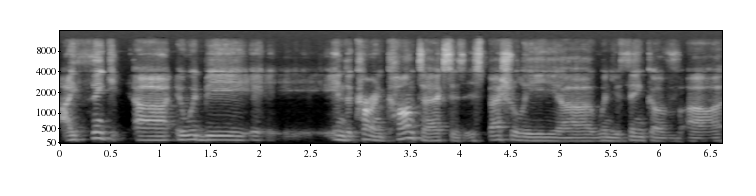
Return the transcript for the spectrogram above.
I think uh, it would be in the current context, especially uh, when you think of uh,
